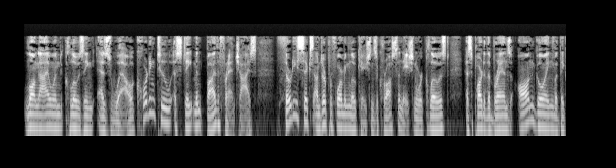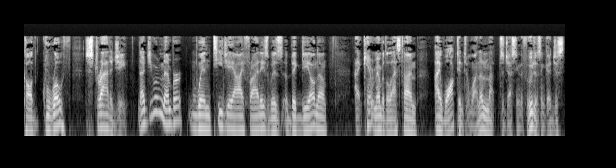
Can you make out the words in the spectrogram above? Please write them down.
Long Island closing as well. According to a statement by the franchise, 36 underperforming locations across the nation were closed as part of the brand's ongoing, what they called growth strategy. Now, do you remember when TGI Fridays was a big deal? No, I can't remember the last time I walked into one. I'm not suggesting the food isn't good, just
